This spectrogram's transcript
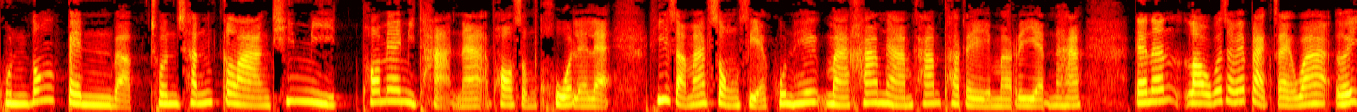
คุณต้องเป็นแบบชนชั้นกลางที่มีพ่อแม่มีฐานะ พอสมควรเลยแหละ ที่สามารถส่งเสียคุณให้มาข้ามน้ำข้ามทะเลมาเรียนนะคะดังนั้นเราก็จะไม่แปลกใจว่า เอ้ย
